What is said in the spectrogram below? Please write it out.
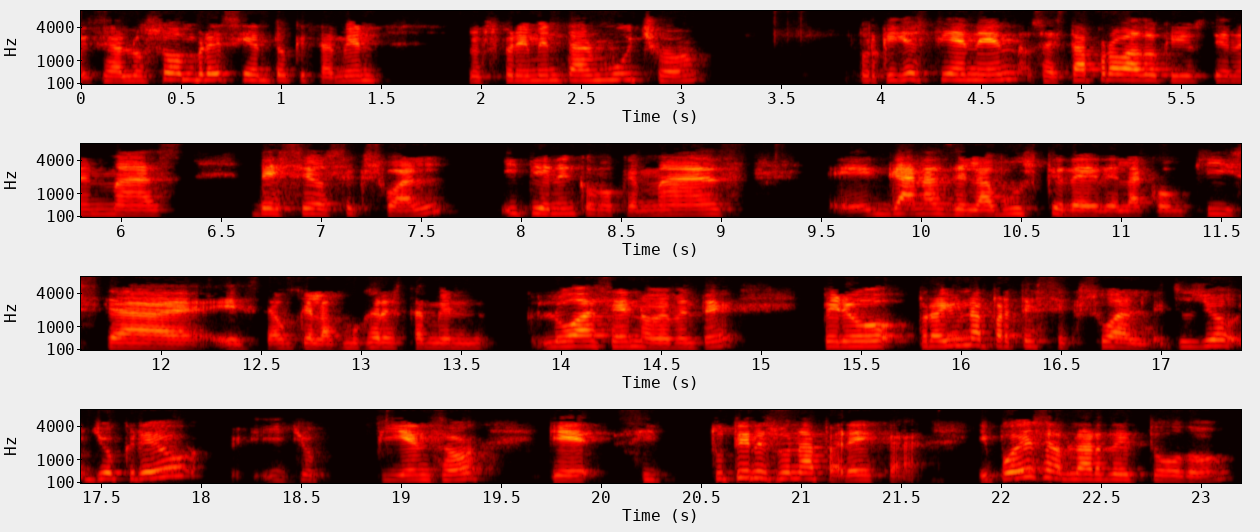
O sea, los hombres siento que también lo experimentan mucho porque ellos tienen, o sea, está probado que ellos tienen más deseo sexual y tienen como que más eh, ganas de la búsqueda y de la conquista, este, aunque las mujeres también lo hacen, obviamente, pero, pero hay una parte sexual. Entonces yo, yo creo y yo pienso que si tú tienes una pareja y puedes hablar de todo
